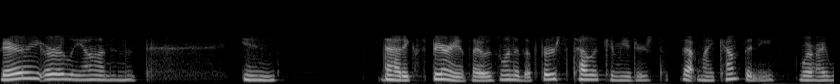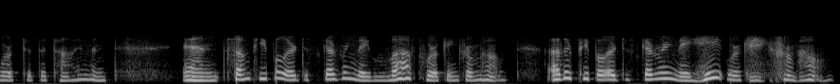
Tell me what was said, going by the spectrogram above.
very early on in the, in that experience. I was one of the first telecommuters at my company where I worked at the time and and some people are discovering they love working from home. Other people are discovering they hate working from home.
